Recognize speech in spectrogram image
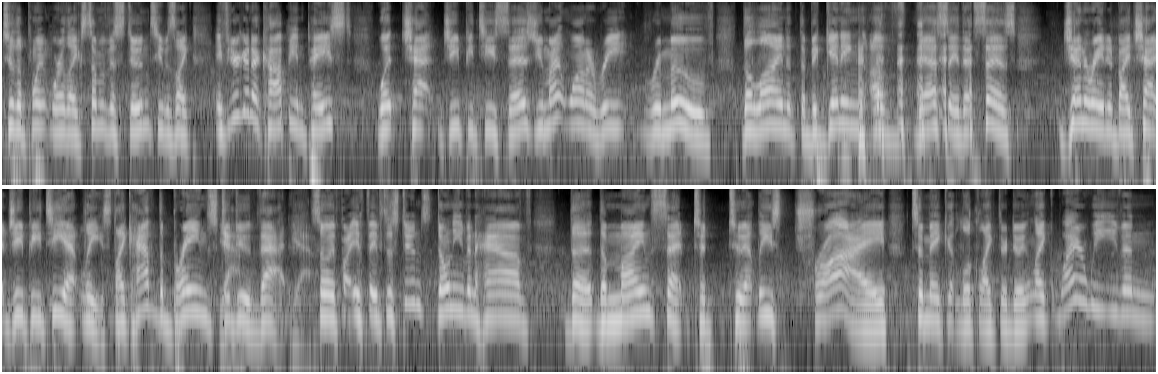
to the point where like some of his students he was like if you're going to copy and paste what chat gpt says you might want to re- remove the line at the beginning of the essay that says generated by chat gpt at least like have the brains to Yeah. do that Yeah. so if, if if the students don't even have the the mindset to to at least try to make it look like they're doing like why are we even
